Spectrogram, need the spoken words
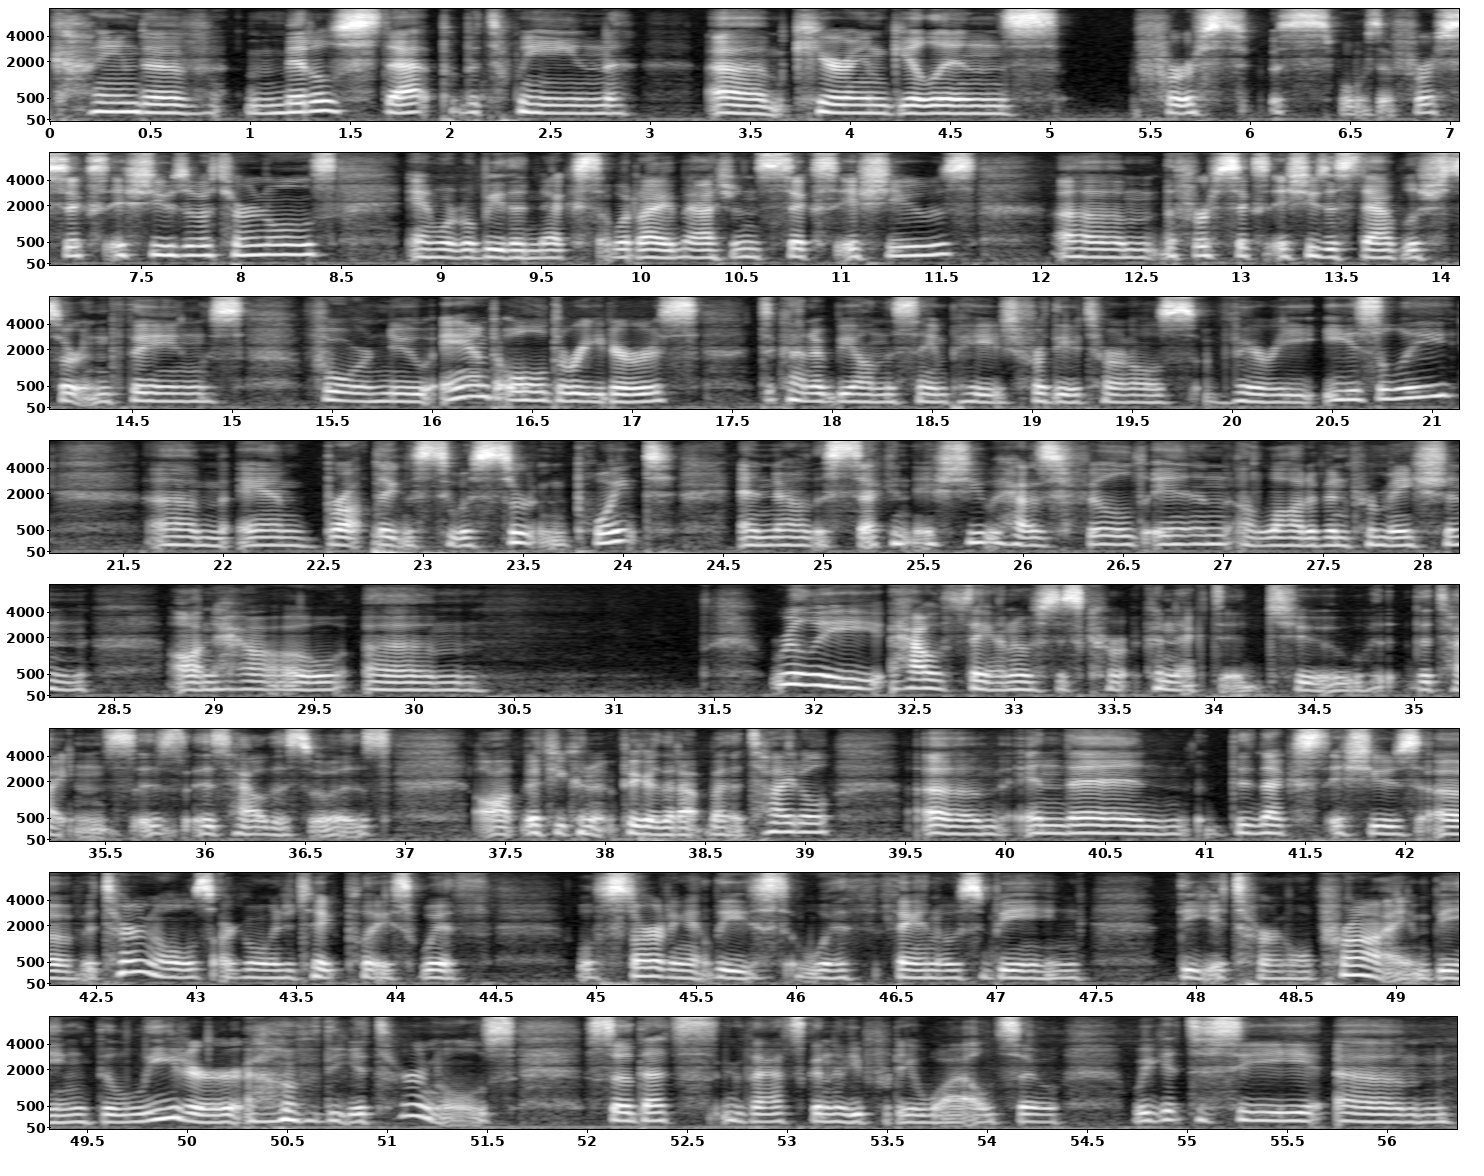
kind of middle step between um, Kieron Gillen's first what was it first six issues of Eternals and what'll be the next what I imagine six issues. Um, the first six issues established certain things for new and old readers to kind of be on the same page for the Eternals very easily. Um, and brought things to a certain point. And now the second issue has filled in a lot of information on how. Um, really how Thanos is co- connected to the Titans is, is how this was, uh, if you couldn't figure that out by the title. Um, and then the next issues of Eternals are going to take place with, well, starting at least with Thanos being the Eternal Prime, being the leader of the Eternals. So that's that's going to be pretty wild. So we get to see. Um,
